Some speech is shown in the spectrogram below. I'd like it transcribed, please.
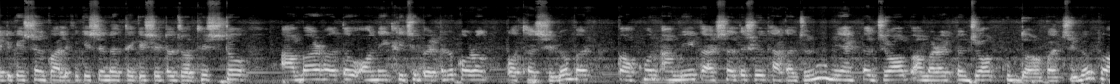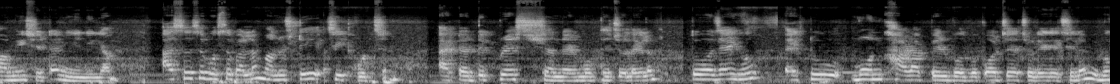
এডুকেশন কোয়ালিফিকেশনের থেকে সেটা যথেষ্ট, আমার হয়তো অনেক কিছু বেটার করার কথা ছিল বাট তখন আমি তার সাথে শুধু থাকার জন্য, আমি একটা জব আমার একটা জব খুব দরকার ছিল, তো আমি সেটা নিয়ে নিলাম। আস্তে আস্তে বুঝতে পারলাম মানুষটি চিট করছেন একটা ডিপ্রেশনের মধ্যে চলে গেলাম। তো যাই হোক, একটু মন খারাপের বলব, পর্যায়ে চলে গেছিলাম এবং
